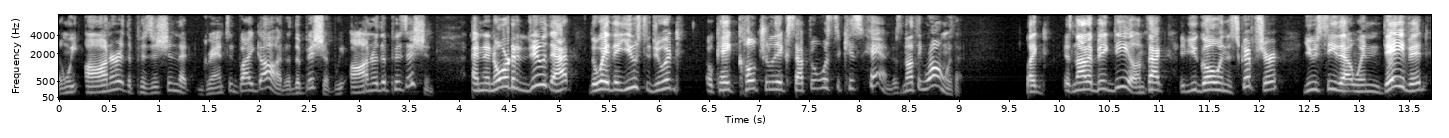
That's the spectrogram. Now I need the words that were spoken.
And we honor the position that granted by God, or the bishop. We honor the position. And in order to do that, the way they used to do it, okay, culturally acceptable was to kiss hand. There's nothing wrong with it. Like, it's not a big deal. In fact, if you go in the scripture, you see that when David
